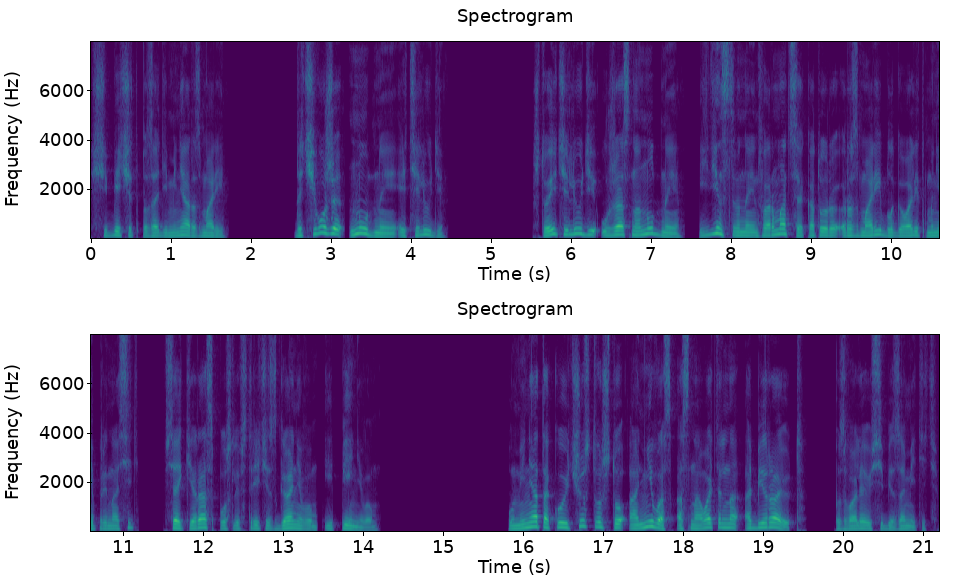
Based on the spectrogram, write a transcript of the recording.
Щебечет позади меня Розмари. «Да чего же нудные эти люди?» Что эти люди ужасно нудные, единственная информация, которую Розмари благоволит мне приносить всякий раз после встречи с Ганевым и Пеневым. У меня такое чувство, что они вас основательно обирают, позволяю себе заметить.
